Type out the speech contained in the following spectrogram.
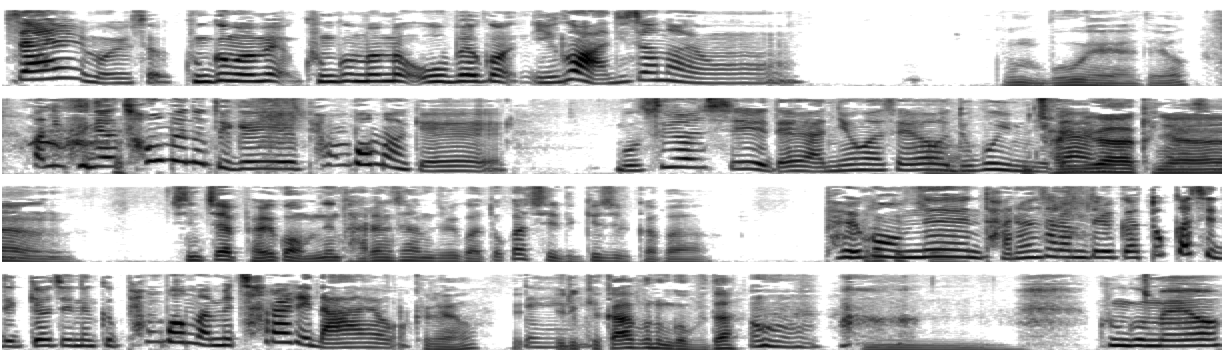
짤? 뭐 이래서 궁금하면 궁금하면 500원 이거 아니잖아요. 그럼 뭐 해야 돼요? 아니 그냥 처음에는 되게 평범하게 뭐 수연 씨, 네 안녕하세요 아, 누구입니다. 자기가. 그냥 진짜 별거 없는 다른 사람들과 똑같이 느껴질까봐 별거 그렇겠죠. 없는 다른 사람들과 똑같이 느껴지는 그 평범함이 차라리 나아요. 그래요? 네. 이렇게 까부는 것보다? 어. 음, 궁금해요?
